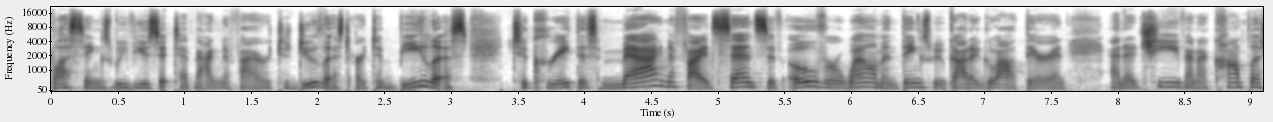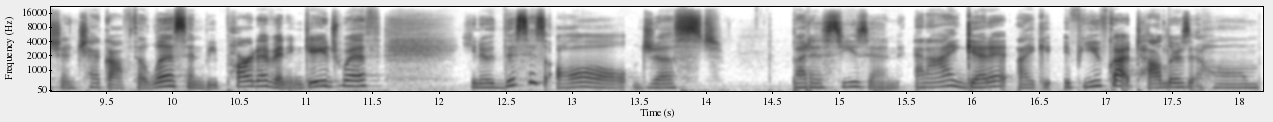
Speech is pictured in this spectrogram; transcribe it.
blessings, we've used it to magnify our to do list, our to be list, to create this magnified sense of overwhelm and things we've got to go out there and, and achieve and accomplish and check off the list and be part of and engage with. You know, this is all just but a season. And I get it. Like, if you've got toddlers at home,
